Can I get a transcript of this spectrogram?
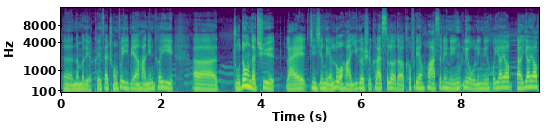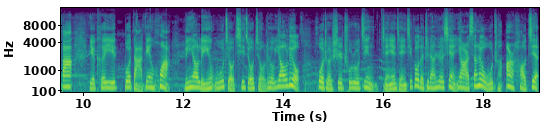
呃，那么也可以再重复一遍哈，您可以呃主动的去来进行联络哈，一个是克莱斯勒的客服电话四零零六五零零或幺幺呃幺幺八，也可以拨打电话零幺零五九七九九六幺六，或者是出入境检验检疫机构的质量热线幺二三六五转二号键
